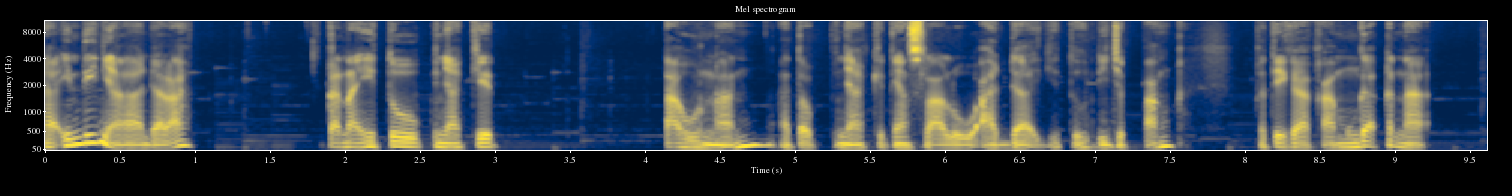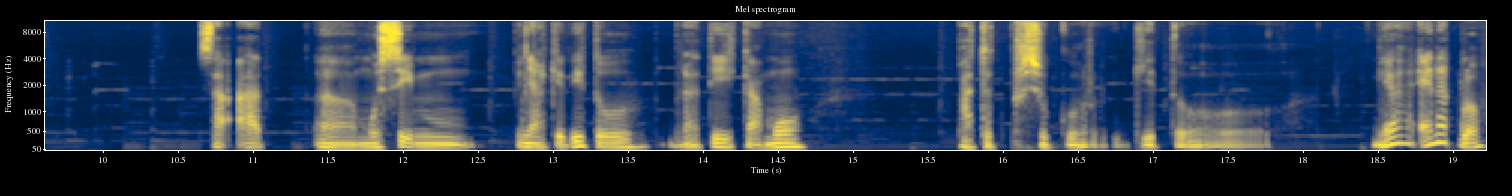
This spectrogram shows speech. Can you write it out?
Nah intinya adalah karena itu penyakit tahunan atau penyakit yang selalu ada gitu di Jepang, ketika kamu nggak kena saat uh, musim penyakit itu berarti kamu patut bersyukur gitu. Ya enak loh.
